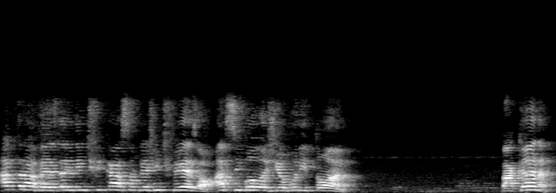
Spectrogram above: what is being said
através da identificação que a gente fez, ó, a simbologia bonitona. Bacana?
